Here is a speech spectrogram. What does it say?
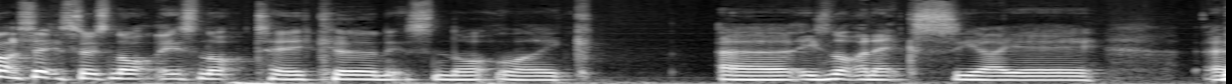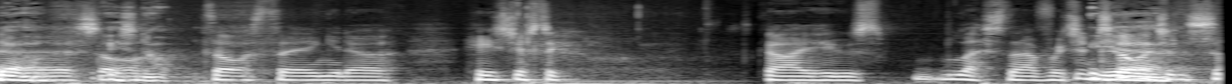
Well, that's it. So it's not. It's not taken. It's not like. Uh, he's not an ex CIA. Uh, No, sort of. Sort of thing. You know, he's just a guy who's less than average Yeah. intelligence,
